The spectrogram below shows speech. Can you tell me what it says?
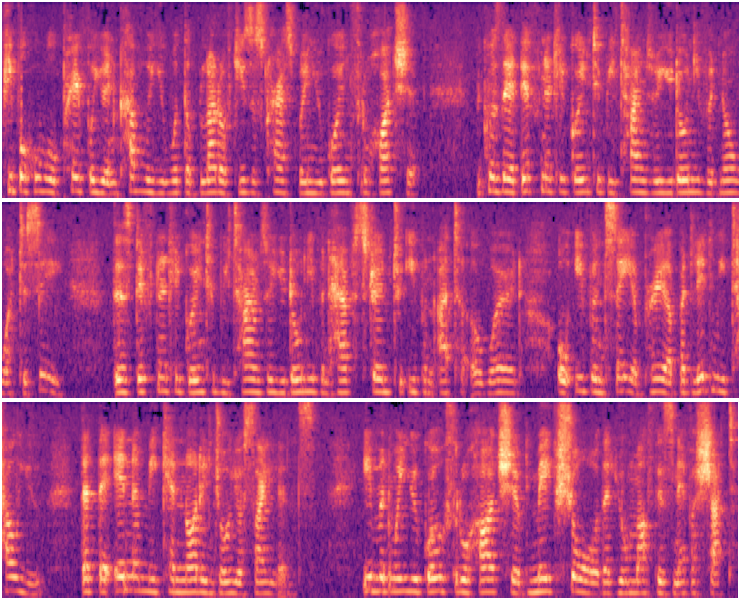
people who will pray for you and cover you with the blood of Jesus Christ when you're going through hardship. Because there are definitely going to be times where you don't even know what to say. There's definitely going to be times where you don't even have strength to even utter a word or even say a prayer. But let me tell you that the enemy cannot enjoy your silence even when you go through hardship, make sure that your mouth is never shut.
